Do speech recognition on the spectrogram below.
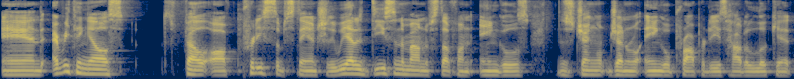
And everything else fell off pretty substantially. We had a decent amount of stuff on angles, just general, general angle properties, how to look at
